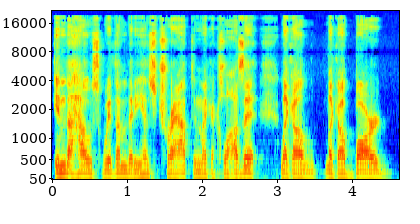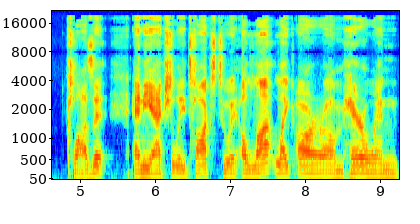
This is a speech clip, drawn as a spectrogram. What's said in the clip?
in the house with him that he has trapped in like a closet, like a like a barred closet, and he actually talks to it a lot like our um, heroine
